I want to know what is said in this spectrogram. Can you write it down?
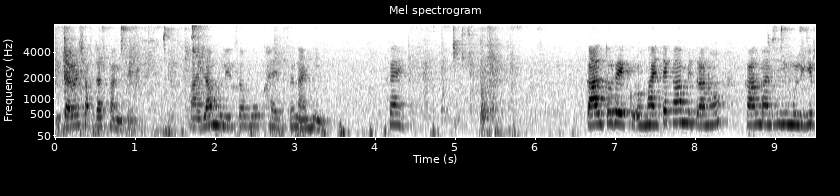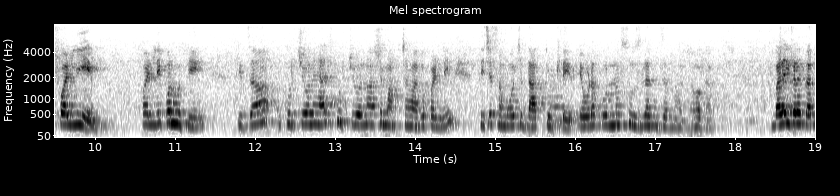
मी सर्व शब्दात सांगते. माझ्या मुलीचं भूक खायचं नाही. काय? काल तो रेक माहिती आहे का मित्रांनो? काल माझी ही मुलगी पडली आहे. पडली पण होती. तिचं खुर्चीवरून ह्याच खुर्चीवरून असे मागच्या मागं पडली. तिचे समोरचे दात तुटले. एवढं पूर्ण सुजलं तिचं भाग बघा. बरं इकडे कर.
